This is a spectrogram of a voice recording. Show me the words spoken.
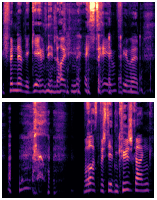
ich finde, wir geben den Leuten extrem viel mit. Woraus besteht ein Kühlschrank?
